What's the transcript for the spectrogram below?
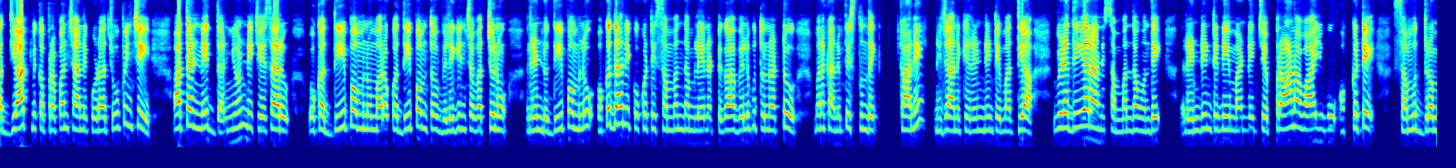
ఆధ్యాత్మిక ప్రపంచాన్ని కూడా చూపించి అతన్ని ధన్యుణ్ణి చేశారు. ఒక దీపమును మరొక దీపంతో వెలిగించవచ్చును. రెండు దీపములు ఒకదానికొకటి సంబంధం లేనట్టుగా వెలుగుతున్నట్టు మనకు అనిపిస్తుంది. కానీ నిజానికి రెండింటి మధ్య విడదీయరాని సంబంధం ఉంది. రెండింటిని మండించే ప్రాణవాయువు ఒక్కటే సముద్రం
